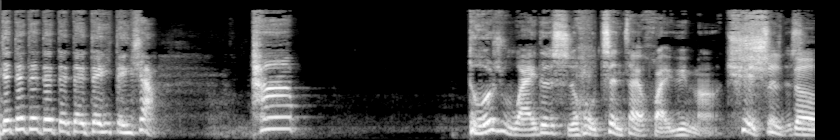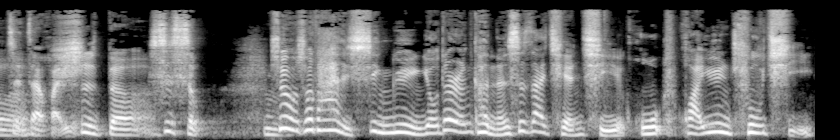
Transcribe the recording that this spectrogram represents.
等等等等等等等一下，她。得乳癌的时候正在怀孕吗？确诊的时候正在怀孕，是的，是什么？嗯、所以我说她很幸运。有的人可能是在前期怀怀孕初期，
